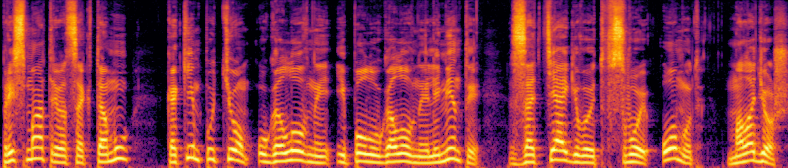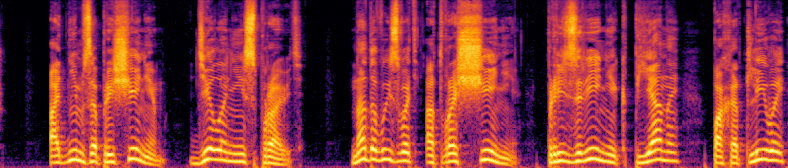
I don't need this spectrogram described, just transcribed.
присматриваться к тому, каким путем уголовные и полууголовные элементы затягивают в свой омут молодежь. Одним запрещением дело не исправить. Надо вызвать отвращение, презрение к пьяной, похотливой,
